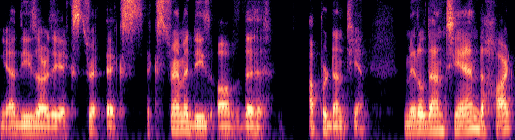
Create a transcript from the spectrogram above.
Yeah, these are the extre ex extremities of the upper dantian. Middle dantian, the heart.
